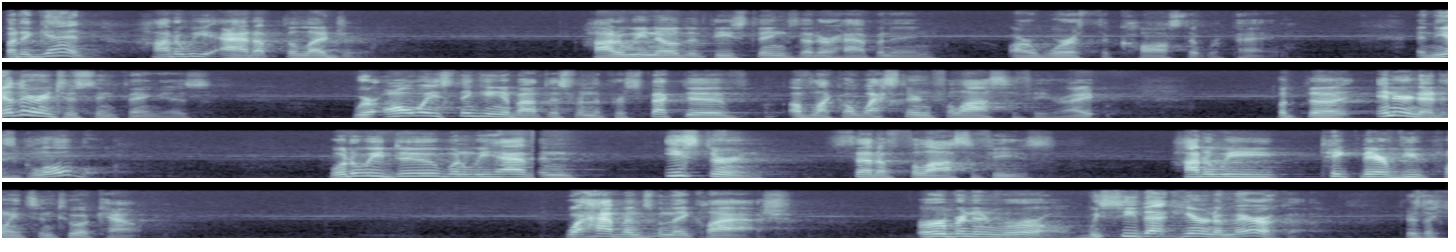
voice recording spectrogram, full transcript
But again, how do we add up the ledger? How do we know that these things that are happening are worth the cost that we're paying? And the other interesting thing is, we're always thinking about this from the perspective of like a Western philosophy, right? But the internet is global. What do we do when we have an Eastern set of philosophies? How do we take their viewpoints into account? What happens when they clash? Urban and rural. We see that here in America. There's a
